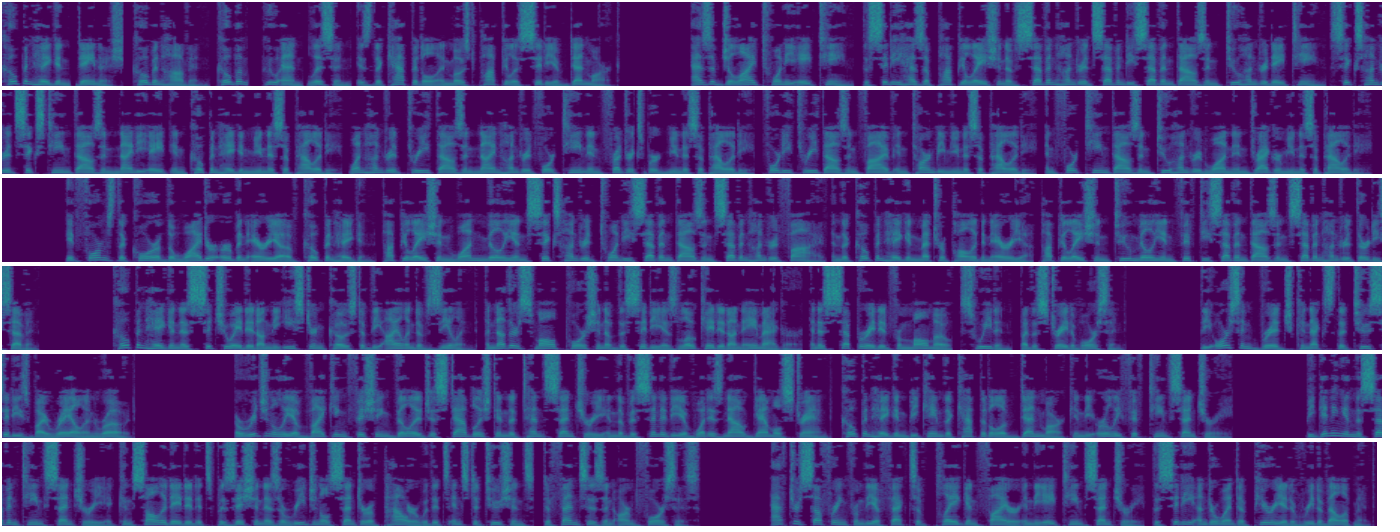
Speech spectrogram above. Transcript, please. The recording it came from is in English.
Copenhagen Danish, Copenhagen listen is the capital and most populous city of Denmark. As of July 2018, the city has a population of 777,218 616,098 in Copenhagen Municipality, 103,914 in Frederiksberg Municipality, 43,005 in Tårnby Municipality, and 14,201 in Dragør Municipality. It forms the core of the wider urban area of Copenhagen population 1,627,705 and the Copenhagen metropolitan area population 2,057,737. Copenhagen is situated on the eastern coast of the island of Zealand, another small portion of the city is located on Amager, and is separated from Malmö, Sweden, by the Strait of Øresund. The Øresund Bridge connects the two cities by rail and road. Originally a Viking fishing village established in the 10th century in the vicinity of what is now Gammel Strand, Copenhagen became the capital of Denmark in the early 15th century. Beginning in the 17th century it consolidated its position as a regional centre of power with its institutions, defences and armed forces. After suffering from the effects of plague and fire in the 18th century, the city underwent a period of redevelopment.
